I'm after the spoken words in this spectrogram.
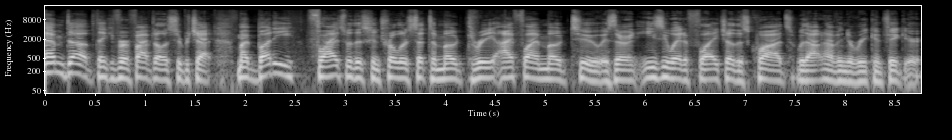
M Dub, thank you for a $5 super chat. My buddy flies with his controller set to mode 3. I fly mode 2. Is there an easy way to fly each other's quads without having to reconfigure?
